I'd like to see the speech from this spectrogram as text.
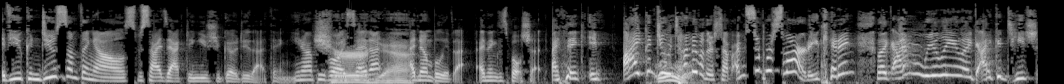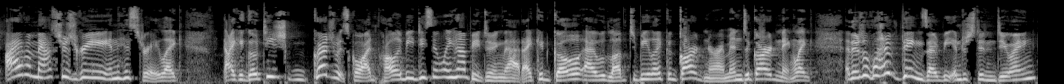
"If you can do something else besides acting, you should go do that thing." You know how people always say that? yeah. I don't believe that. I think it's bullshit. I think if I could do a ton of other stuff, I'm super smart. Are you kidding? Like, I'm really like I could teach. I have a master's degree in history. Like, I could go teach graduate school. I'd probably be decently happy doing that. I could go. I would love to be like a gardener. I'm into gardening. Like, and there's a lot of things I'd be interested in doing.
